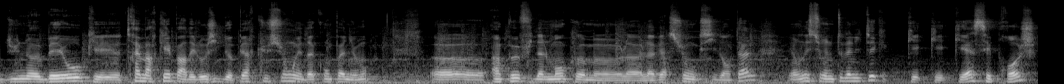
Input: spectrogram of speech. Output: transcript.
d'une BO qui est très marquée par des logiques de percussion et d'accompagnement. Euh, un peu finalement comme euh, la, la version occidentale, et on est sur une tonalité qui, qui- qui- qui est assez proche.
